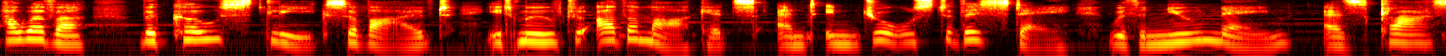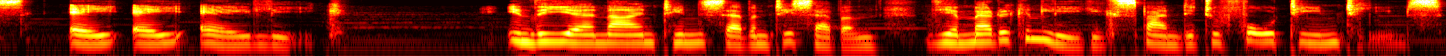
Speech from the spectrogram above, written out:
However, the Coast League survived, it moved to other markets and endures to this day with a new name as Class AAA League. In the year 1977, the American League expanded to 14 teams.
